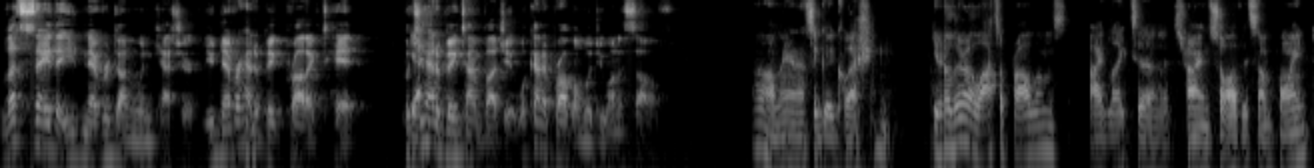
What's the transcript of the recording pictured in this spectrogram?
let's say that you'd never done Windcatcher, you'd never had a big product hit, but yeah. you had a big time budget. What kind of problem would you want to solve? Oh, man, that's a good question. You know, there are lots of problems I'd like to try and solve at some point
